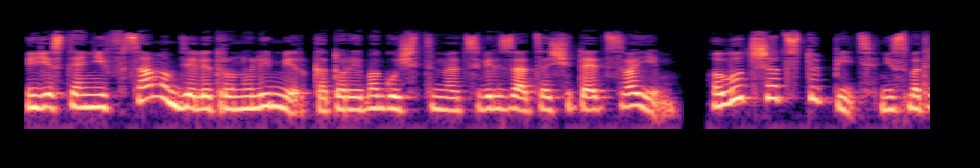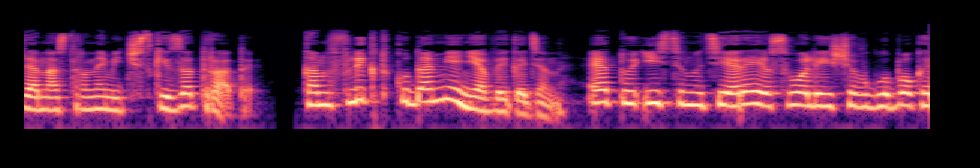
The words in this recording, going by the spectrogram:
Если они в самом деле тронули мир, который могущественная цивилизация считает своим, лучше отступить, несмотря на астрономические затраты. Конфликт куда менее выгоден. Эту истину Тиарея усвоили еще в глубокой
